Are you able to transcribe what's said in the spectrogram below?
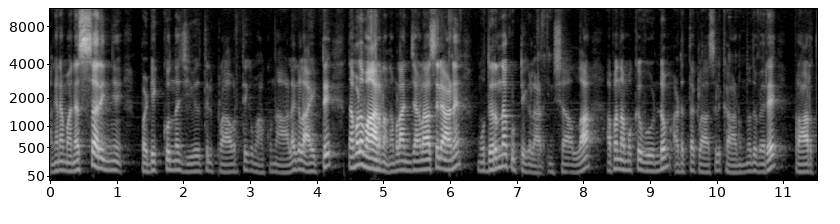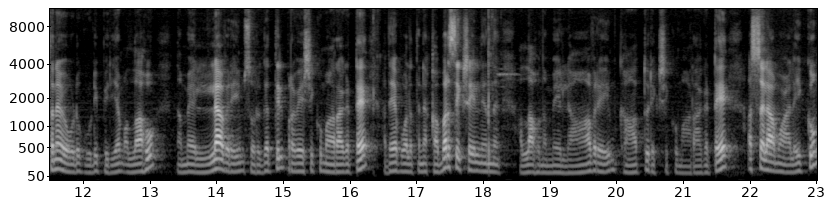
അങ്ങനെ മനസ്സറിഞ്ഞ് പഠിക്കുന്ന ജീവിതത്തിൽ പ്രാവർത്തികമാക്കുന്ന ആളുകളായിട്ട് നമ്മൾ മാറണം. നമ്മൾ അഞ്ചാം ക്ലാസ്സിലാണ് മുതിർന്ന കുട്ടികളാണ് ഇൻഷാ അല്ലാ അപ്പം നമുക്ക് വീണ്ടും അടുത്ത ക്ലാസ്സിൽ കാണുന്നത് വരെ പ്രാർത്ഥനയോടുകൂടി പിരിയാം. അള്ളാഹു നമ്മെ എല്ലാവരെയും സ്വർഗത്തിൽ പ്രവേശിക്കുമാറാകട്ടെ. അതേപോലെ തന്നെ ഖബർ ശിക്ഷയിൽ നിന്ന് അള്ളാഹു നമ്മെ എല്ലാവരെയും കാത്തു രക്ഷിക്കുമാറാകട്ടെ. അസ്സലാമു അലൈക്കും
